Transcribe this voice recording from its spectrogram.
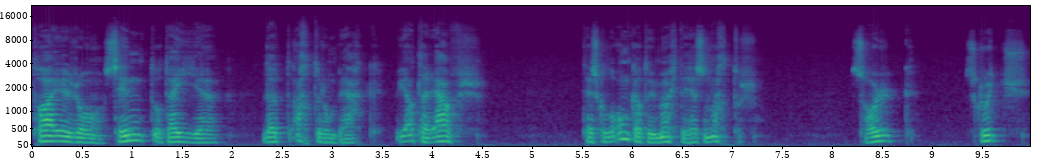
Ta er og sind og deie løtt atter om bæk, i allar æver. Tei skulle onga tui møtte hesen nattur. Sorg, skrutsk,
